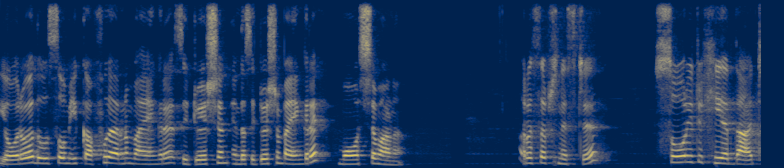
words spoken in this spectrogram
ഈ ഓരോ ദിവസവും ഈ കഫ് കാരണം ഭയങ്കര സിറ്റുവേഷൻ എന്റെ സിറ്റുവേഷൻ ഭയങ്കര മോശമാണ്. Receptionist sorry to hear that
